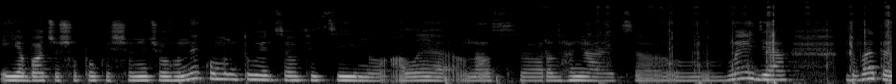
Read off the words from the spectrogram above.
І я бачу, що поки що нічого не коментується офіційно, але у нас розганяється в медіа. Давайте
